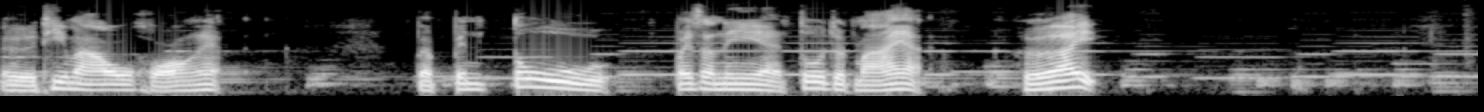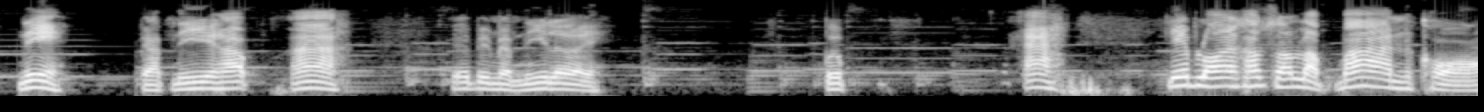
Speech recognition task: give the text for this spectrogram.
เออที่มาเอาของเนี่ย แบบเป็นตู้ไปรษณีย์ตู้จดหมายอะเฮ้ยนี่ แบบนี้ครับ อะก็เป็นแบบนี้เลยปึ๊บอะเรียบร้อยครับสำหรับบ้านของ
